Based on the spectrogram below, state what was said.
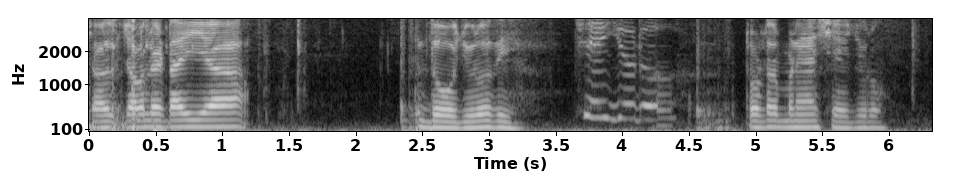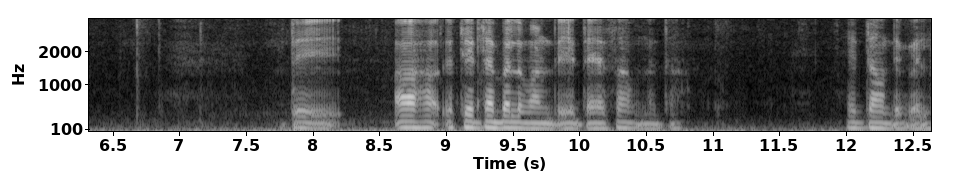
ਚਾਕਲੇਟ ਆਈ ਆ 2 ਯੂਰੋ ਦੀ। 6 ਯੂਰੋ। ਟੋਟਲ ਬਣਿਆ 6 ਯੂਰੋ। ਤੇ ਆਹ ਇੱਥੇ ਇਦਾਂ ਬਿੱਲ ਬਣਦੇ ਇਦਾਂ ਹਿਸਾਬ ਨਾਲ ਤਾਂ। ਇਦਾਂ ਹੁੰਦੇ ਬਿੱਲ।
